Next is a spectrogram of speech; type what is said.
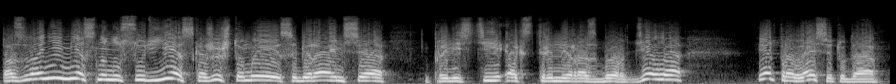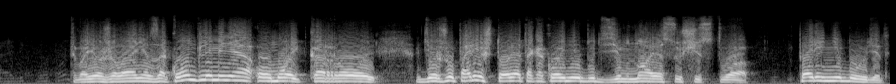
Позвони местному судье, скажи, что мы собираемся провести экстренный разбор дела, и отправляйся туда. Твое желание закон для меня, о мой король. Держу пари, что это какое-нибудь земное существо. Пари не будет.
